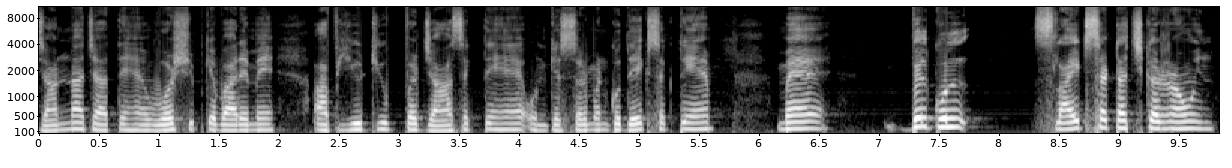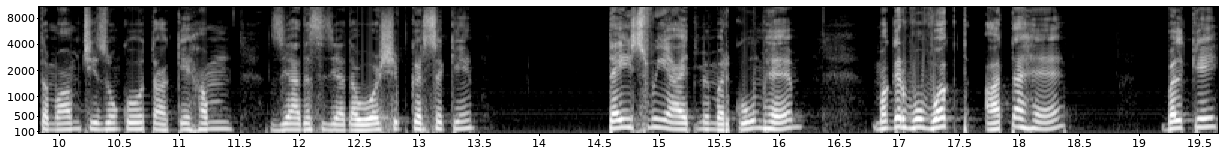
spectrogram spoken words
जानना चाहते हैं वर्शिप के बारे में, आप यूट्यूब पर जा सकते हैं, उनके सरमन को देख सकते हैं। मैं बिल्कुल स्लाइड सा टच कर रहा हूँ इन तमाम चीज़ों को, ताकि हम ज़्यादा से ज़्यादा वर्शिप कर सकें। तेईसवीं आयत में मरकूम है। मगर वो वक्त आता है, बल्कि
